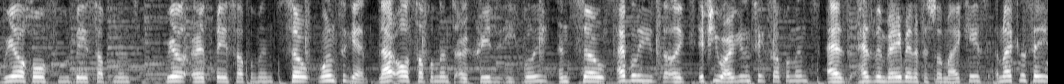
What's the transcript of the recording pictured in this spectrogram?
real whole food based supplements, real earth based supplements. So, once again, not all supplements are created equally. And so, I believe that, like, if you are going to take supplements, as has been very beneficial in my case, I'm not going to say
